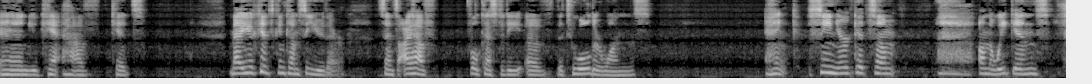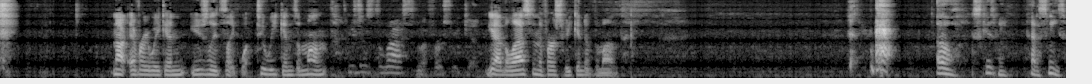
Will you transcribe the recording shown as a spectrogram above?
and you can't have kids. Now your kids can come see you there, since I have full custody of the two older ones. Hank Senior gets them on the weekends. Not every weekend. Usually it's like what two weekends a month. It's just the last and the first weekend. Yeah, the last and the first weekend of the month. Oh, excuse me. Had a sneeze.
